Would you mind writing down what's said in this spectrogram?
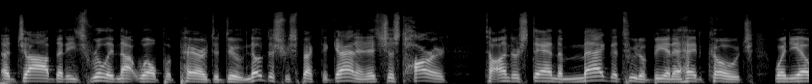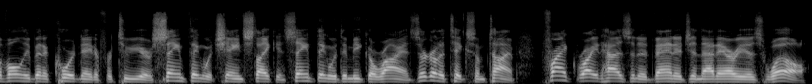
a job that he's really not well prepared to do. No disrespect to Gannon. It's just hard – to understand the magnitude of being a head coach when you have only been a coordinator for two years. Same thing with Shane Steichen. Same thing with DeMeco Ryans. They're going to take some time. Frank Reich has an advantage in that area as well.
